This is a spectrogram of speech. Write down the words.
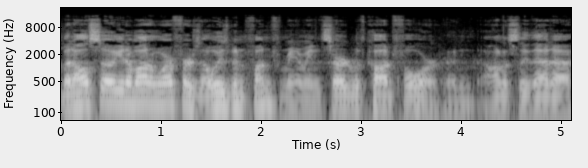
but also, you know, Modern Warfare has always been fun for me. I mean, it started with COD 4, and honestly, that uh,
